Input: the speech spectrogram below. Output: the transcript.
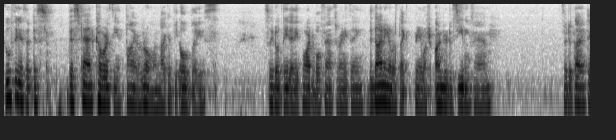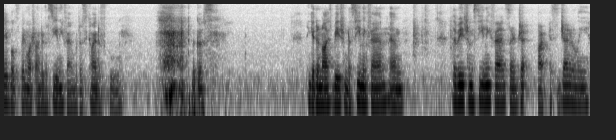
Cool thing is that this this fan covers the entire room, unlike at the old place. So you don't need any portable fans or anything. The dining room is like pretty much under the ceiling fan. So the dining table is pretty much under the ceiling fan, which is kind of cool. Because you get a nice breeze from the ceiling fan, and the breeze from ceiling fans are, ge are it's generally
